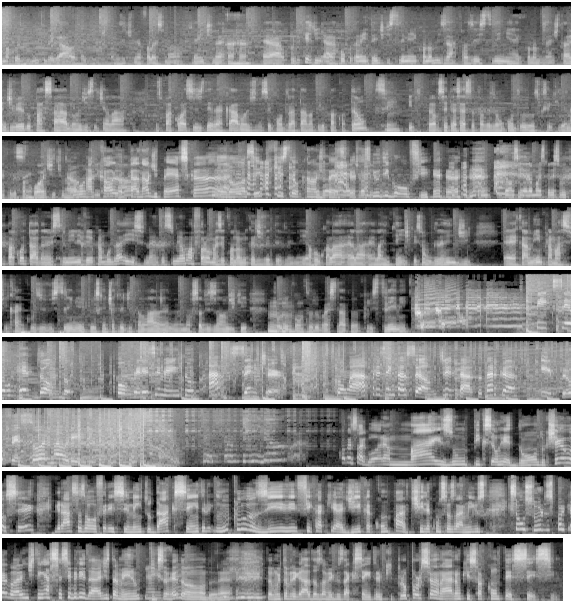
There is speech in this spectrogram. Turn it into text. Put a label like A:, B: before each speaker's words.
A: uma coisa muito legal, até que a gente, talvez a gente venha falar isso na frente, né?
B: Aham.
A: É, por que, a, gente, a Roku também entende que streaming é economizar? Fazer streaming é economizar. A gente, tá, a gente veio do passado, onde você tinha lá os pacotes de TV a cabo, onde você contratava aquele pacotão,
B: Sim.
A: e pra você ter acesso talvez a um conteúdo que você queria naquele
B: Sim.
A: pacote, tinha um
B: É, o,
A: monte de
B: canal,
A: canal.
B: o canal de pesca, ela sempre quis ter o canal de pesca.
A: você-
B: E o de golfe.
A: Então, assim, era uma experiência muito empacotada, né? O streaming ele veio para mudar isso, né? Então, o streaming é uma forma mais econômica de ver TV, né? E a Roku, ela, ela, ela entende que isso é um grande é, caminho para massificar, inclusive, o streaming, e por isso que a gente acredita lá, né, na nossa visão de que todo o
B: Uhum.
A: conteúdo vai se dar por, por streaming.
C: Pixel Redondo. Oferecimento Accenture. Com a apresentação de Tato Tarkan e Professor Maurício.
B: Começa agora mais um Pixel Redondo que chega a você graças ao oferecimento da Accenture. Inclusive, fica aqui a dica, compartilha com seus amigos que são surdos, porque agora a gente tem acessibilidade também no
D: É
B: Pixel. Redondo, né? Então, muito obrigado aos amigos da Accenture que proporcionaram que isso acontecesse.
